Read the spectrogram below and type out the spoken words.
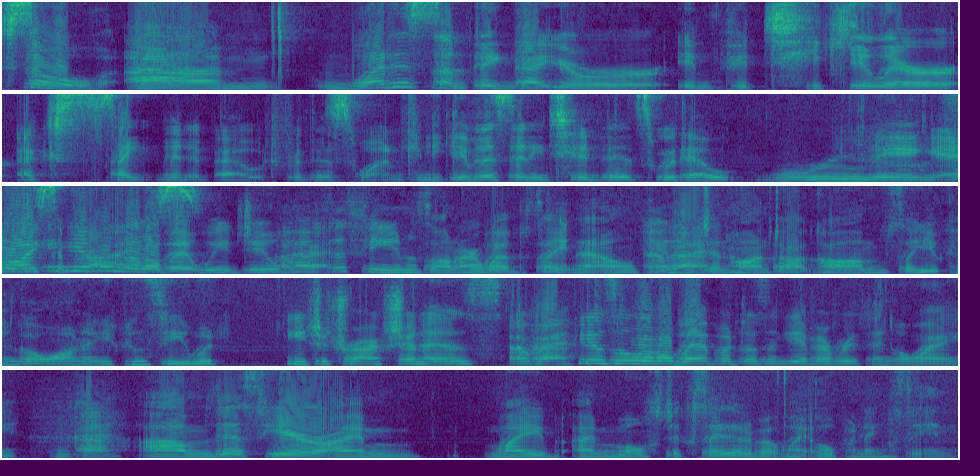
So, um, what is something that you're in particular excitement about for this one? Can you give us any tidbits without ruining any So I can give a little bit. We do have Okay. the themes on our website now, Okay. so you can go on and you can see what each attraction is. Okay. Gives a little bit, but doesn't give everything away. Okay. Um, this year, I'm my I'm most excited about my opening scene.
